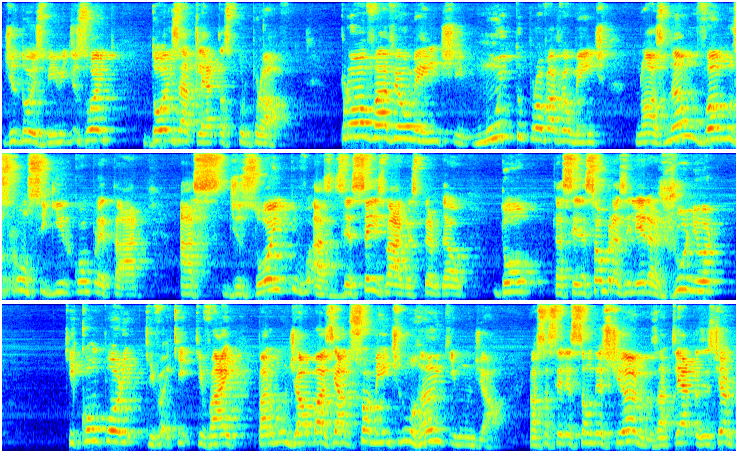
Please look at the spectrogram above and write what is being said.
de 2018, dois atletas por prova. Provavelmente, muito provavelmente, nós não vamos conseguir completar as 18, as 16 vagas, perdão, do, da seleção brasileira júnior que, compor, que, que, que vai para o Mundial baseado somente no ranking mundial. Nossa seleção deste ano, os atletas deste ano,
